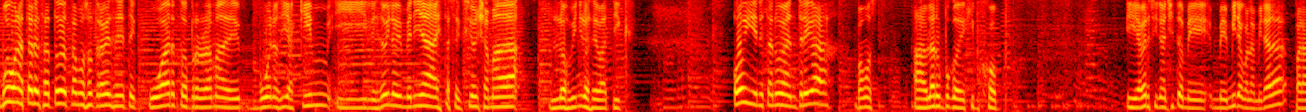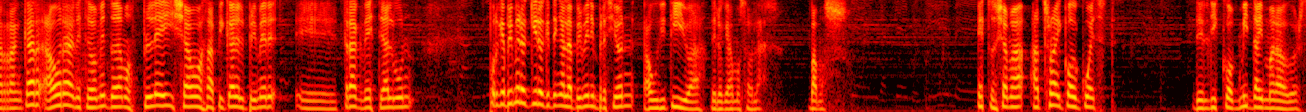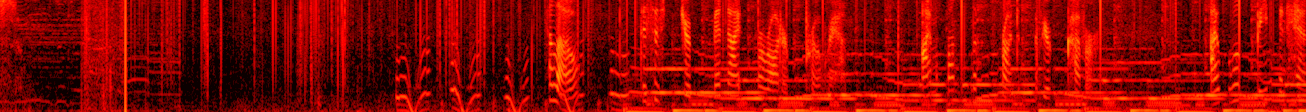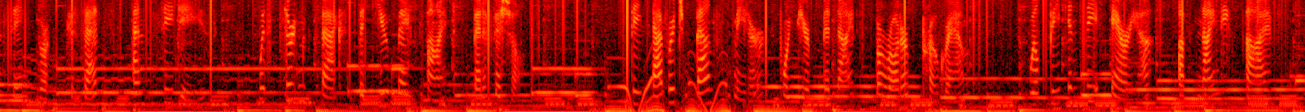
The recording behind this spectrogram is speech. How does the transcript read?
Muy buenas tardes a todos, estamos otra vez en este cuarto programa de Buenos Días Kim y les doy la bienvenida a esta sección llamada Los vinilos de Batik. Hoy en esta nueva entrega vamos a hablar un poco de hip hop. Y a ver si Nachito me, mira con la mirada. Para arrancar ahora, en este momento damos play, ya vamos a picar el primer eh, track de este álbum. Porque primero quiero que tengan la primera impresión auditiva de lo que vamos a hablar. Vamos. Esto se llama A Try Call Quest del disco Midnight Marauders. Hello, this is your Midnight Marauder program. I'm on the front of your cover. I will be enhancing your cassettes and CDs with certain facts that you may find beneficial. The average bounce meter for your Midnight Marauder program will be in the area of 95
